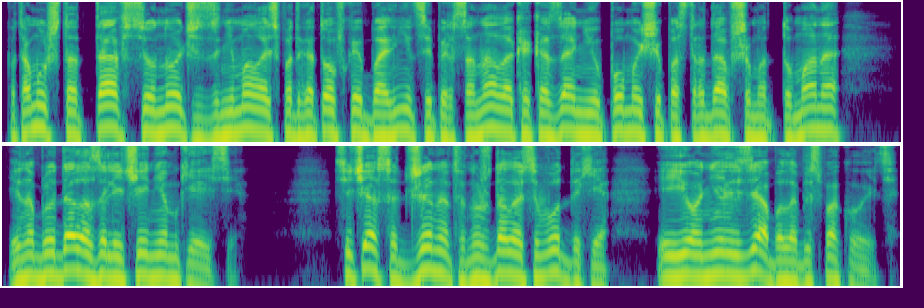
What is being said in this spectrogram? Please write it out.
потому что та всю ночь занималась подготовкой больницы персонала к оказанию помощи пострадавшим от тумана и наблюдала за лечением Кейси. Сейчас Дженнет нуждалась в отдыхе, и ее нельзя было беспокоить.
